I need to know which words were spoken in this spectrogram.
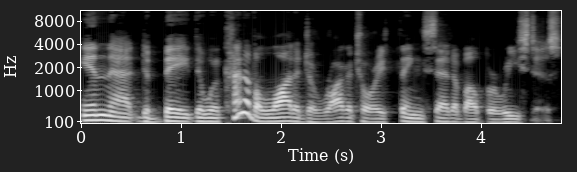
in that debate, there were kind of a lot of derogatory things said about baristas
